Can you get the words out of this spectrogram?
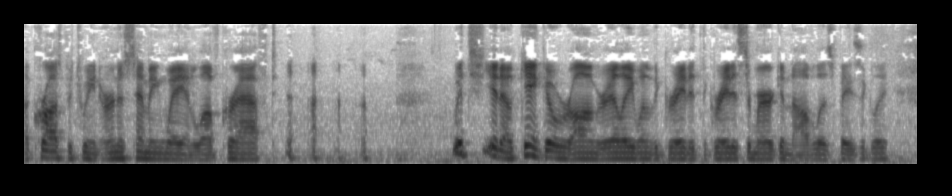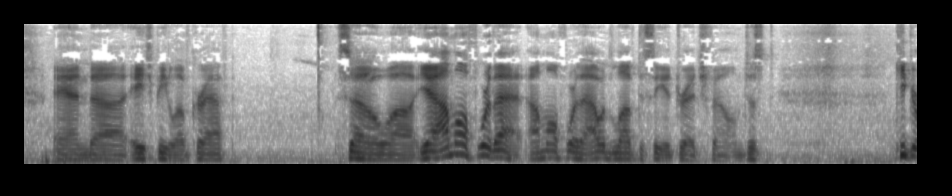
a cross between Ernest Hemingway and Lovecraft. Which, you know, can't go wrong, really. One of the greatest, the greatest American novelists, basically. And H.P. Uh, Lovecraft. So, uh, yeah, I'm all for that. I'm all for that. I would love to see a Dredge film. Just keep it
